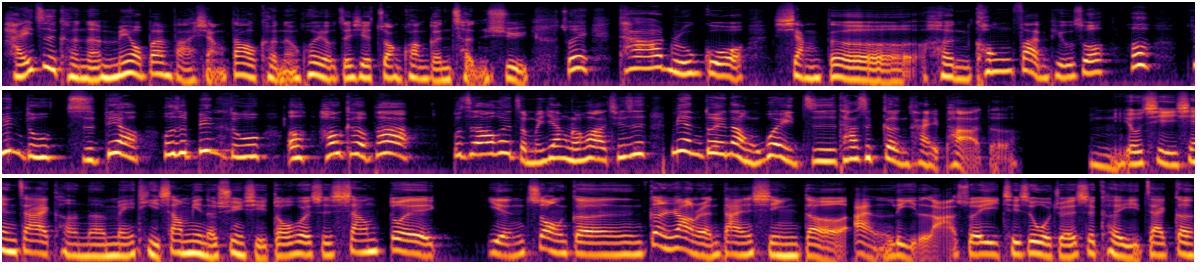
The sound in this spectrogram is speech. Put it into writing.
孩子可能没有办法想到可能会有这些状况跟程序，所以他如果想的很空泛，比如说哦，病毒死掉，或者病毒哦，好可怕，不知道会怎么样的话，其实面对那种未知，他是更害怕的。嗯，尤其现在可能媒体上面的讯息都会是相对。严重跟更让人担心的案例啦，所以其实我觉得是可以再更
